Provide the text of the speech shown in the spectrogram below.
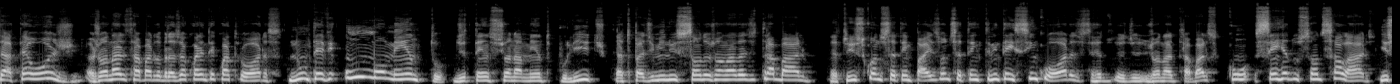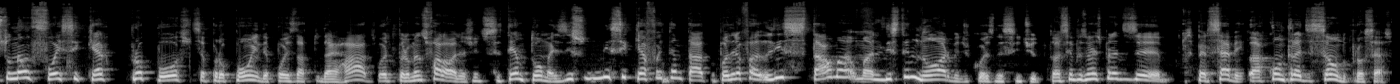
até hoje, a jornada de trabalho no Brasil é 44 horas. Não teve um momento de tensionamento político para diminuição da jornada de trabalho. Isso quando você tem países onde você tem 35 horas de jornada de trabalho com, sem redução de salários. Isso não foi sequer proposto. Você propõe, depois dá tudo errado, pode pelo menos falar: olha, a gente se tentou, mas isso nem sequer foi tentado. Eu poderia falar, listar uma, uma lista enorme de coisas nesse sentido. Então é simplesmente para dizer: percebem a contradição do processo?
